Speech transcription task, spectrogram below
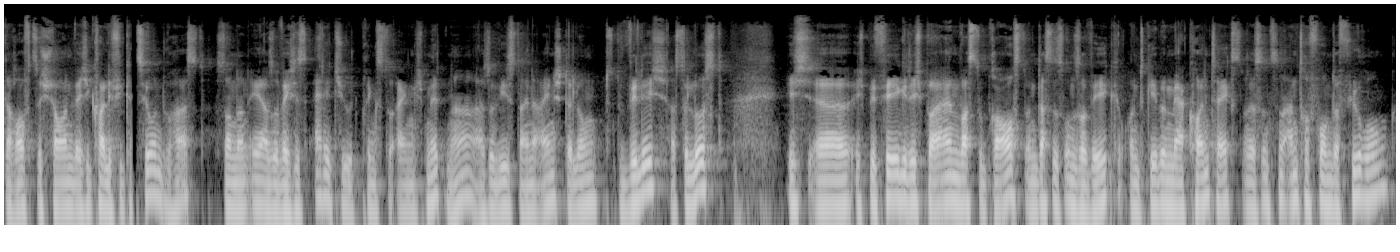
darauf zu schauen, welche Qualifikation du hast, sondern eher so, welches Attitude bringst du eigentlich mit. Ne? Also wie ist deine Einstellung? Bist du willig? Hast du Lust? Ich, äh, ich befähige dich bei allem, was du brauchst und das ist unser Weg und gebe mehr Kontext und das ist eine andere Form der Führung,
